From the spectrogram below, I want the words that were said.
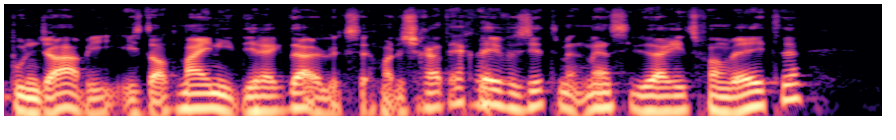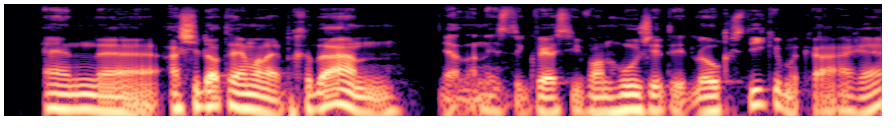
Punjabi is dat mij niet direct duidelijk, zeg maar. Dus je gaat echt even zitten met mensen die daar iets van weten. En eh, als je dat helemaal hebt gedaan, ja, dan is het een kwestie van hoe zit dit logistiek in elkaar, hè?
